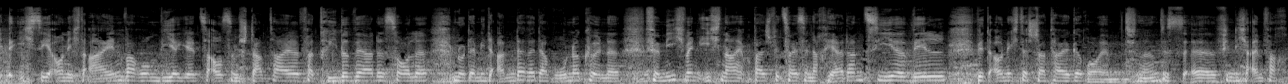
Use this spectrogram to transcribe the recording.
ich, ich sehe auch nicht ein, warum wir jetzt aus dem Stadtteil vertrieben werden sollen, nur damit andere da wohnen können. Für mich, wenn ich nach, beispielsweise nach Herdern ziehe will, wird auch nicht der Stadtteil geräumt. Ne? Das äh, finde ich einfach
